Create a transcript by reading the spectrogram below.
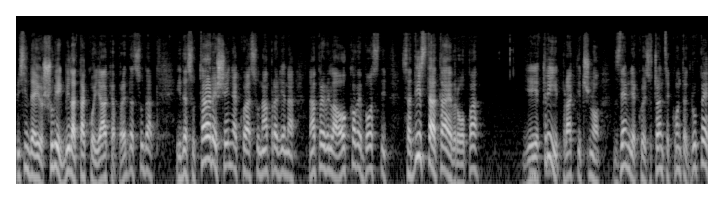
Mislim da je još uvijek bila tako jaka predasuda i da su ta rešenja koja su napravljena, napravila okove Bosni, sad ista ta Evropa, gdje je tri praktično zemlje koje su članice kontakt grupe,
